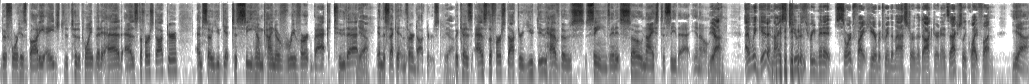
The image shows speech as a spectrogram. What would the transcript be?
before his body aged to the point that it had as the first Doctor, and so you get to see him kind of revert back to that Yeah. in the second and third Doctors Yeah. because as the first doctor you do have those scenes and it's so nice to see that you know Yeah. And we get a nice two to three minute sword fight here between the master and the doctor, and it's actually quite fun. yeah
